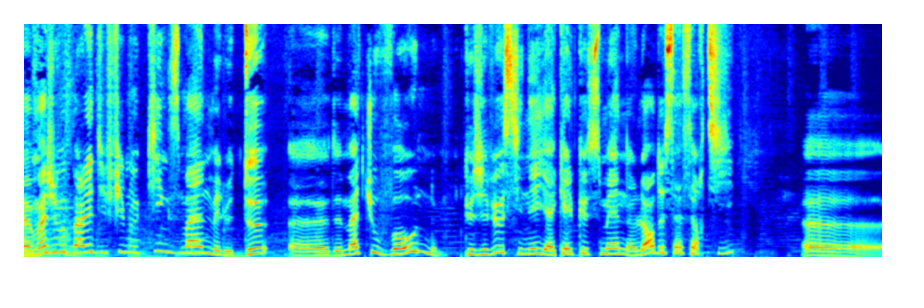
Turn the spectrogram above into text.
Euh, moi, je vais vous parler du film Kingsman, mais le 2 euh, de Matthew Vaughn, que j'ai vu au ciné il y a quelques semaines lors de sa sortie. Euh,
